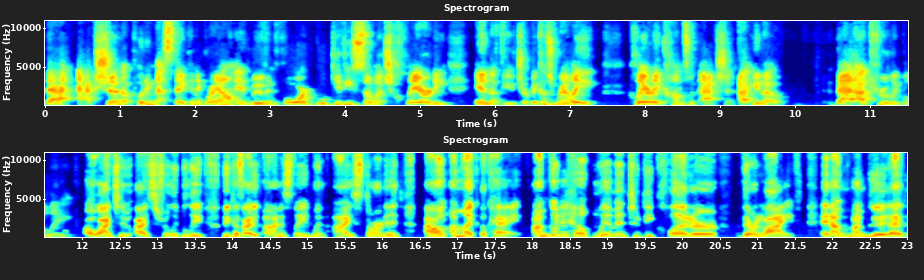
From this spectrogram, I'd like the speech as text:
that action of putting that stake in the ground and moving forward will give you so much clarity in the future because really clarity comes with action I, you know that i truly believe Oh, I too, I truly believe because I honestly, when I started out, I'm like, okay, I'm going to help women to declutter their life. And I'm mm-hmm. I'm good at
